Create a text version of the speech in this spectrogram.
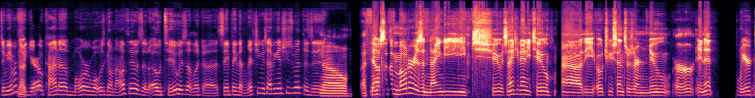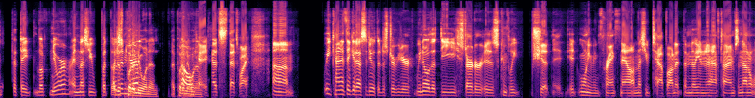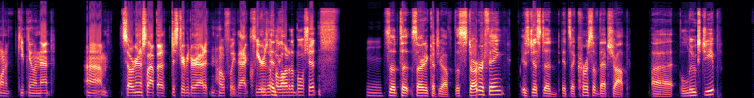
Did we ever No. figure out kind of more what was going on with it? Was it O2? Is it like a same thing that Richie was having issues with? Is it no, I think No, so the motor is a 92. It's 1992. Uh, the O2 sensors are newer in it. Weird that they look newer, unless you put I those just in. put a Graham. new one in. I put a new Oh, one in. okay. That's that's why. Um, we kind of think it has to do with the distributor. We know that the starter is complete shit. It, it won't even crank now unless you tap on it a million and a half times, and I don't want to keep doing that. Um, so we're gonna slap a distributor at it, and hopefully that clears up And- a lot of the bullshit. Hmm. So to sorry to cut you off. The starter thing is just a it's a curse of that shop. Uh Luke's Jeep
